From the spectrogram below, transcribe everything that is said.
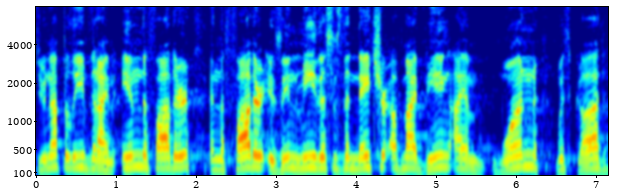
Do you not believe that I am in the Father and the Father is in me? This is the nature of my being. I am one with God.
